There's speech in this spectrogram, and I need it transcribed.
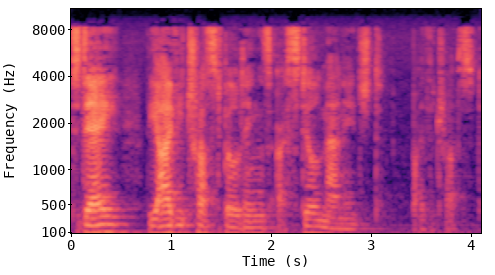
Today, the Iveagh Trust buildings are still managed by the Trust.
